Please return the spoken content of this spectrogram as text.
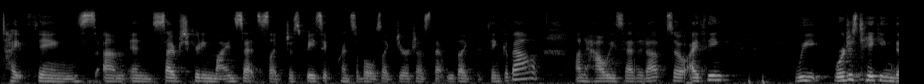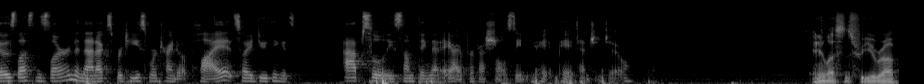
type things um, and cybersecurity mindsets, like just basic principles like Zero Trust that we like to think about on how we set it up. So I think we we're just taking those lessons learned and that expertise and we're trying to apply it. So I do think it's absolutely something that AI professionals need to pay, pay attention to. Any lessons for you, Rob?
